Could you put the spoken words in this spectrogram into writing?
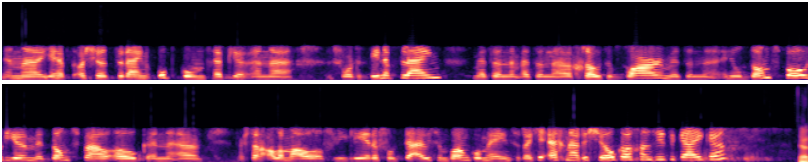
En eh, je hebt, als je het terrein opkomt, heb je een, een soort binnenplein met een, met een grote bar, met een heel danspodium, met danspaal ook. En er staan allemaal van die leren fauteuils en banken omheen, zodat je echt naar de show kan gaan zitten kijken. Ja.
